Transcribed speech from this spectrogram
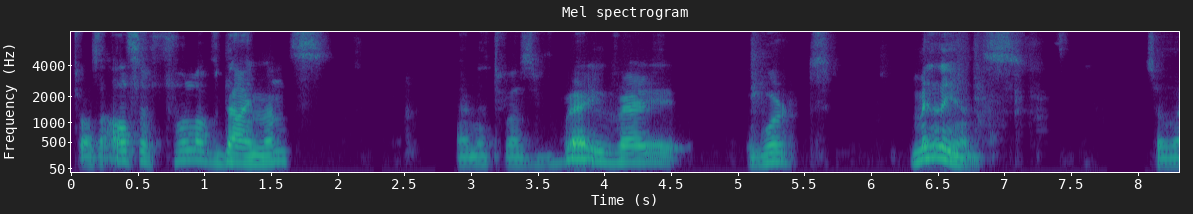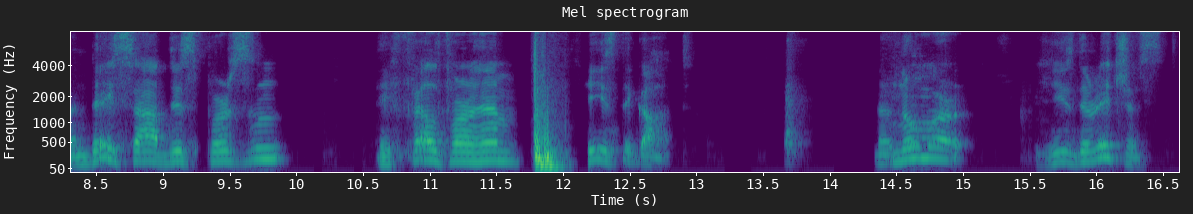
It was also full of diamonds, and it was very, very worth millions. So when they saw this person, they fell for him. He's the God. Now, no more, he's the richest.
